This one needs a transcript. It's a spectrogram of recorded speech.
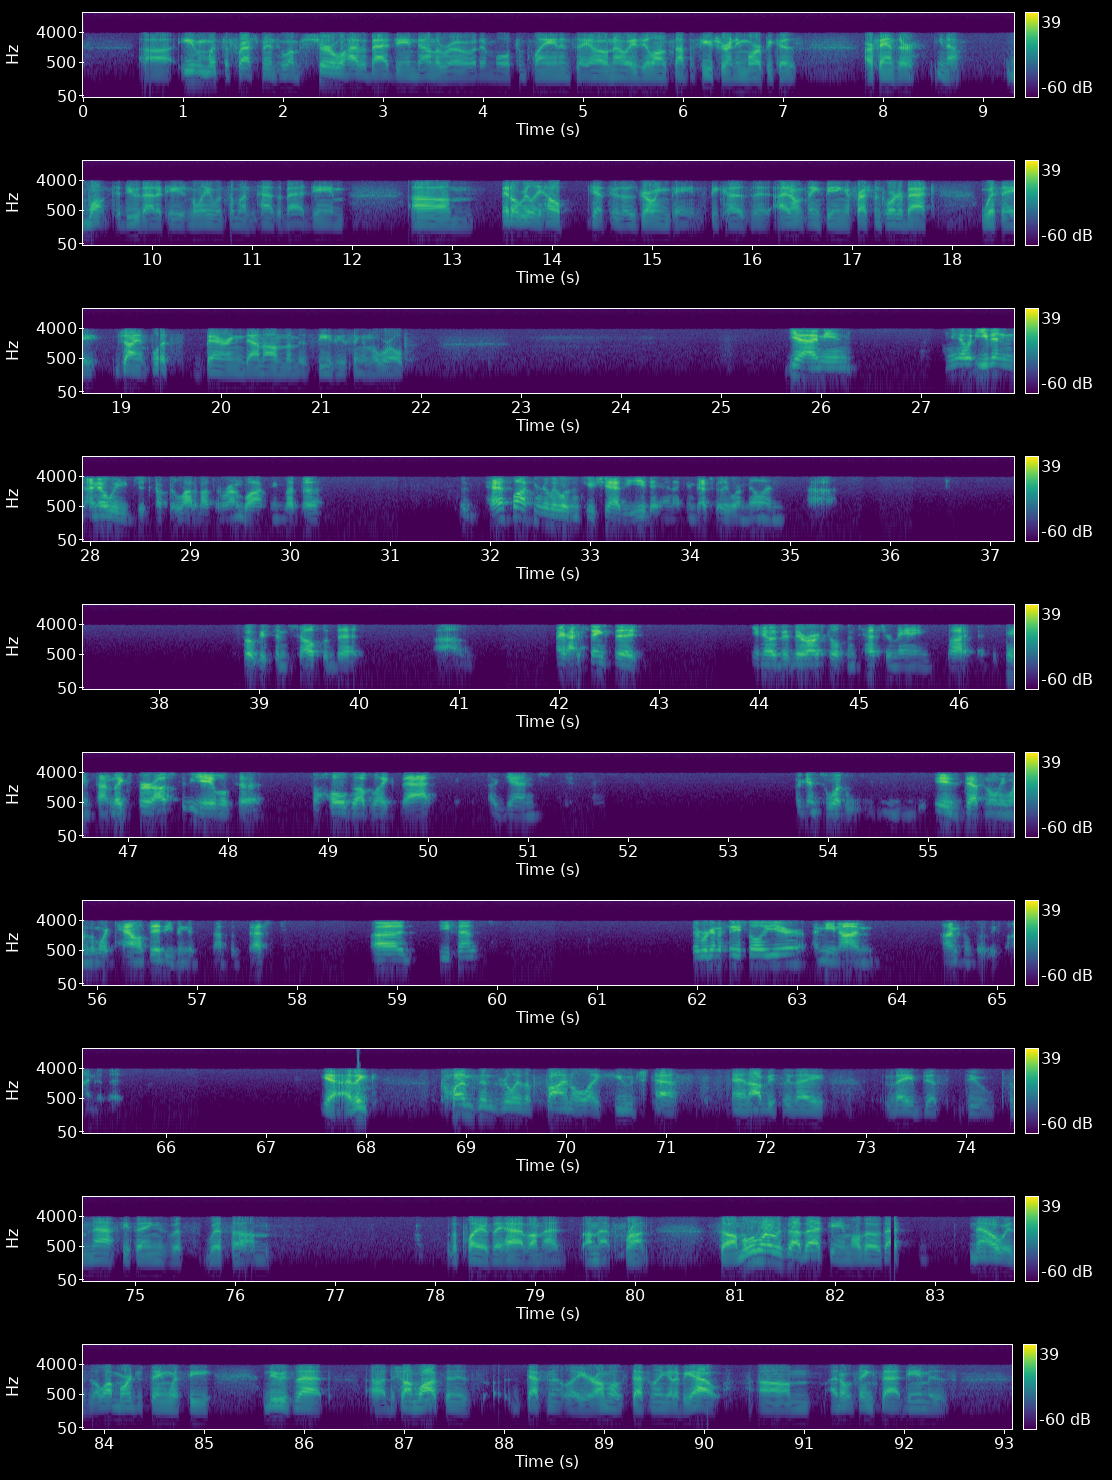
uh, even with the freshmen, who I'm sure will have a bad game down the road and will complain and say, "Oh no, AJ Long's not the future anymore," because our fans are, you know, want to do that occasionally when someone has a bad game. Um, it'll really help get through those growing pains because it, I don't think being a freshman quarterback with a giant blitz bearing down on them is the easiest thing in the world. Yeah, I mean, you know what? Even I know we just talked a lot about the run blocking, but the the pass blocking really wasn't too shabby either, and I think that's really where Millen uh, focused himself a bit. Um, I, I think that you know that there are still some tests remaining, but at the same time, like for us to be able to to hold up like that against against what is definitely one of the more talented, even if not the best uh, defense that we're going to face all year. I mean, I'm I'm completely fine with it. Yeah, I think Clemson's really the final like huge test, and obviously they they just do some nasty things with with um the players they have on that on that front. So I'm a little nervous about that game, although that now is a lot more interesting with the news that uh, Deshaun Watson is definitely or almost definitely going to be out. Um, I don't think that game is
